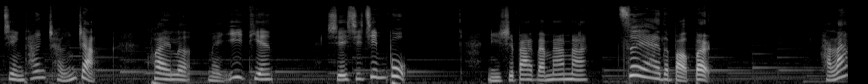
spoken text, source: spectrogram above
健康成长。快乐每一天，学习进步，你是爸爸妈妈最爱的宝贝儿。好啦，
